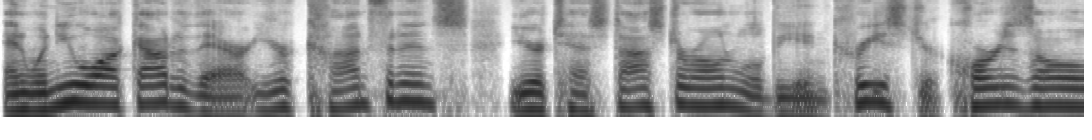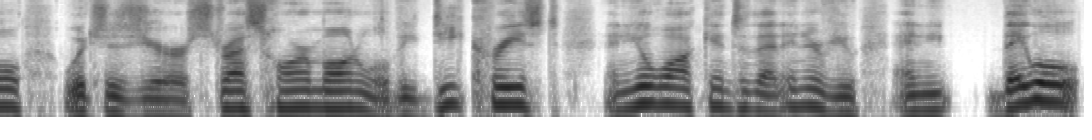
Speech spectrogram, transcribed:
and when you walk out of there your confidence your testosterone will be increased your cortisol which is your stress hormone will be decreased and you'll walk into that interview and they will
